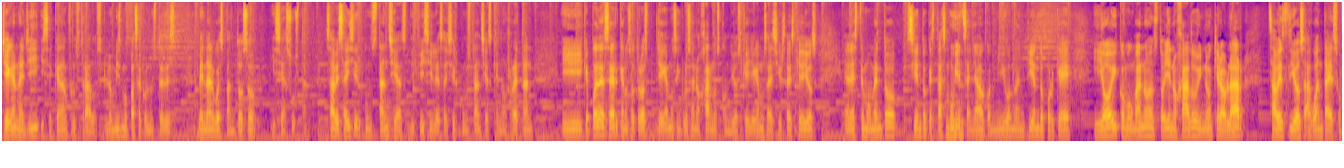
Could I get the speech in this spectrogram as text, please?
Llegan allí y se quedan frustrados. Lo mismo pasa con ustedes. Ven algo espantoso y se asustan. Sabes, hay circunstancias difíciles, hay circunstancias que nos retan y que puede ser que nosotros lleguemos incluso a enojarnos con Dios, que lleguemos a decir, sabes que Dios, en este momento siento que estás muy ensañado conmigo, no entiendo por qué y hoy como humano estoy enojado y no quiero hablar. Sabes, Dios aguanta eso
